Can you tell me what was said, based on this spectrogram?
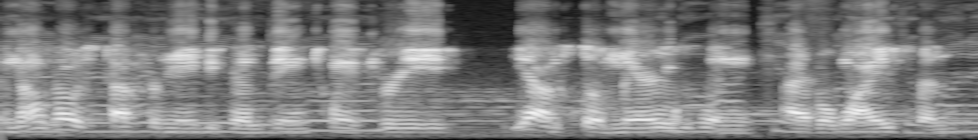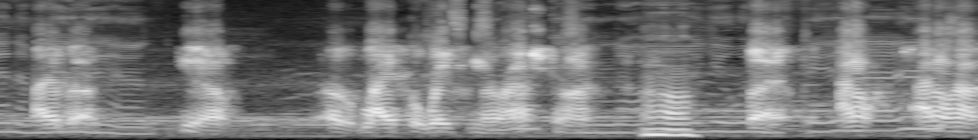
And that was always tough for me because being 23, yeah, I'm still married and I have a wife and I have a, you know, a life away from the restaurant. Uh-huh. But I don't I don't have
